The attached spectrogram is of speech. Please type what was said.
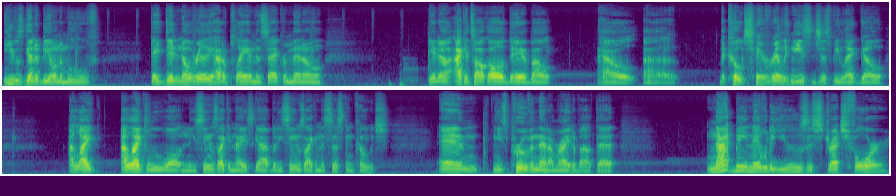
he was gonna be on the move. They didn't know really how to play him in Sacramento. You know, I could talk all day about how uh, the coach there really needs to just be let go. I like I like Luke Walton. He seems like a nice guy, but he seems like an assistant coach. And he's proven that I'm right about that. Not being able to use a stretch four,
